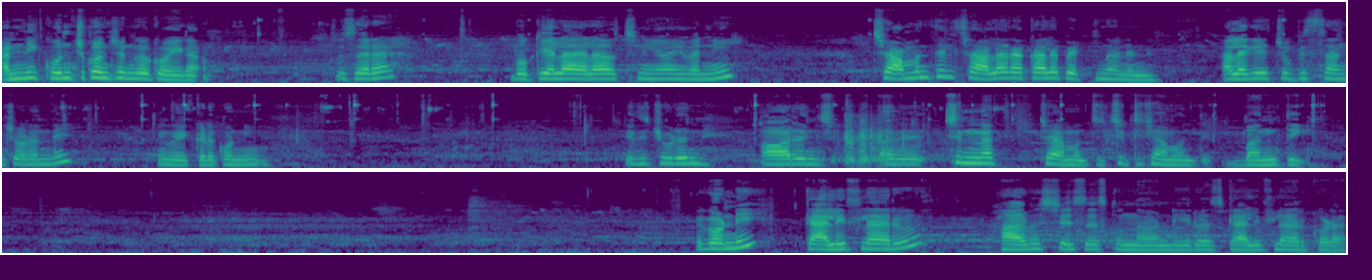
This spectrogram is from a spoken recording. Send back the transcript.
అన్నీ కొంచెం కొంచెంగా కొయ్యగా చూసారా? బొకేలా ఎలా వచ్చినాయో ఇవన్నీ. చామంతిలు చాలా రకాలే పెట్టినానండి. అలాగే చూపిస్తాను చూడండి. ఇవి ఇక్కడ కొన్ని. ఇది చూడండి ఆరెంజ్ అదే చిన్న చామంతి చిట్టి చామంతి బంతి. ఇగోండి క్యాలీఫ్లవరు హార్వెస్ట్ చేసేసుకుందామండి. ఈరోజు క్యాలీఫ్లవర్ కూడా.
